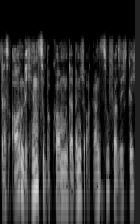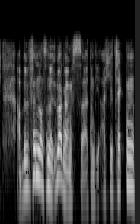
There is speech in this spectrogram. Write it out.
das ordentlich hinzubekommen. Und da bin ich auch ganz zuversichtlich. Aber wir befinden uns in der Übergangszeit und die Architekten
